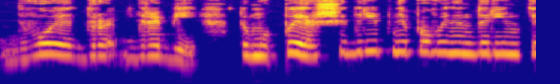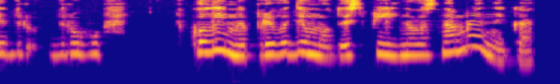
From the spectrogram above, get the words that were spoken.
двоє дро- дробей, тому перший дріб не повинен дорівнювати дру- другу. Коли ми приведемо до спільного знаменника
